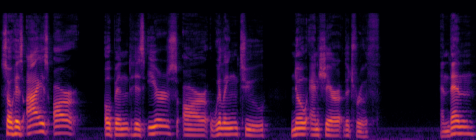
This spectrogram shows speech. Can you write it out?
So his eyes are opened, his ears are willing to know and share the truth. And then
